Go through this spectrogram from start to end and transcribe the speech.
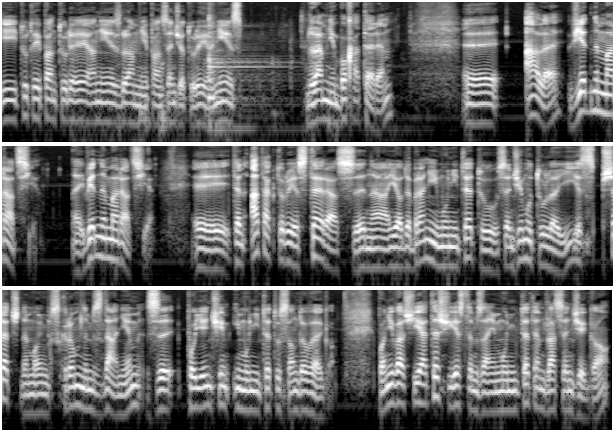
i tutaj pan Tuleja nie jest dla mnie, pan sędzia Tuleja nie jest dla mnie bohaterem, e, ale w jednym ma rację. E, w jednym ma rację. E, ten atak, który jest teraz na i odebranie immunitetu sędziemu Tulei jest sprzeczny moim skromnym zdaniem z pojęciem immunitetu sądowego. Ponieważ ja też jestem za immunitetem dla sędziego,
